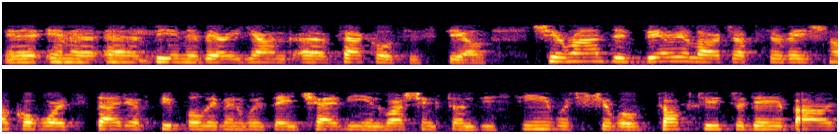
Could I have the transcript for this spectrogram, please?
in, a, in a, uh, being a very young uh, faculty still. She runs a very large observational cohort study of people living with HIV in Washington, D.C., which she will talk to you today about.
